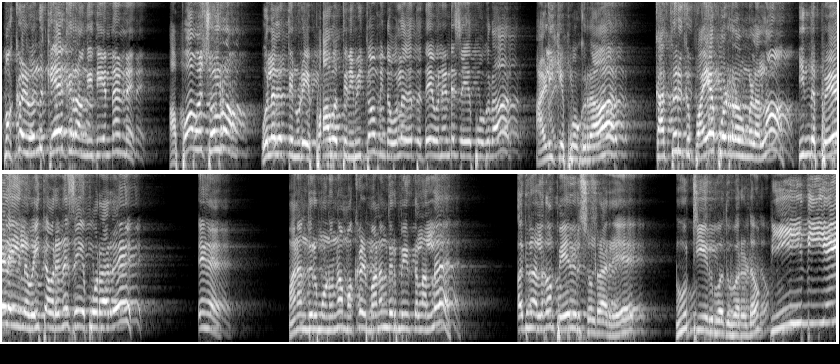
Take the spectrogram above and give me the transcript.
மக்கள் வந்து கேக்குறாங்க இது என்னன்னு. அப்போ அவன் சொல்றான் உலகத்தினுடைய பாவத்து நிமித்தம் இந்த உலகத்தை தேவன் என்ன செய்ய போகிறார்? அழிக்க போகிறார். கத்தருக்கு பயப்படுறவங்களெல்லாம் இந்த பேழையில வைத்து அவர் என்ன செய்ய போறாரு? ஏங்க மனம் திரும்பணும்னா மக்கள் மனம் திரும்பி இருக்கலாம்ல அதனாலதான் பேதர் சொல்றாரு நூற்றி இருபது வருடம் நீதியை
